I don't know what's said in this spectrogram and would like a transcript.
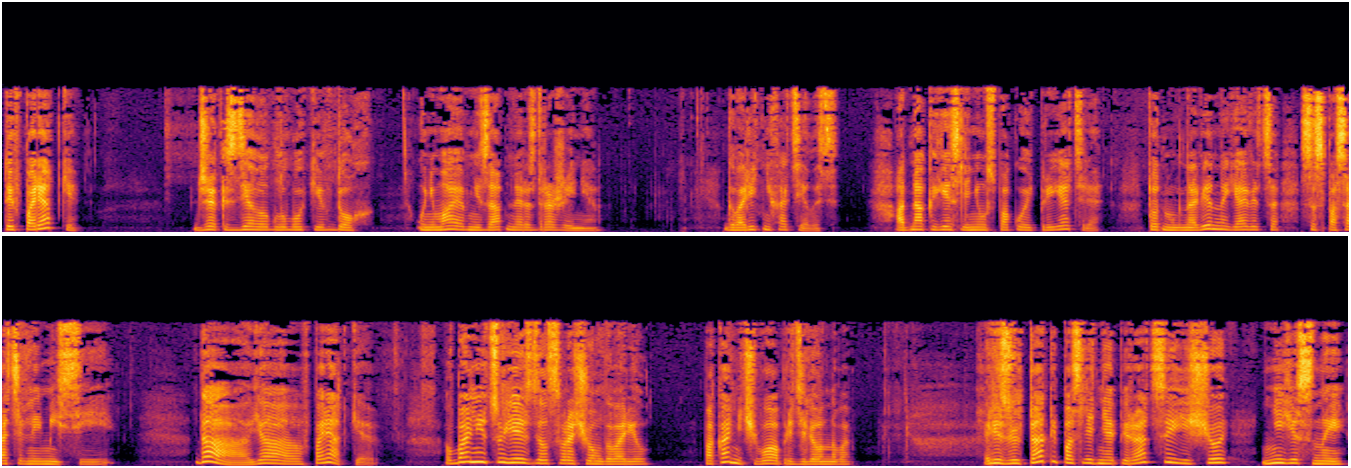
Ты в порядке?» Джек сделал глубокий вдох, унимая внезапное раздражение. Говорить не хотелось. Однако, если не успокоить приятеля, тот мгновенно явится со спасательной миссией. «Да, я в порядке. В больницу ездил, с врачом говорил. Пока ничего определенного. Результаты последней операции еще не ясны».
